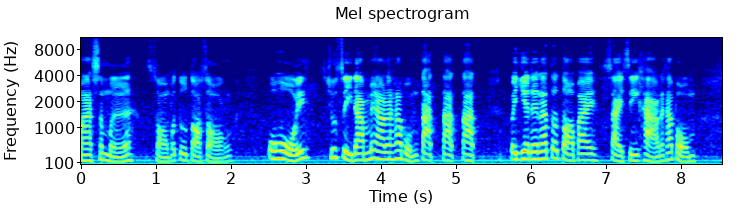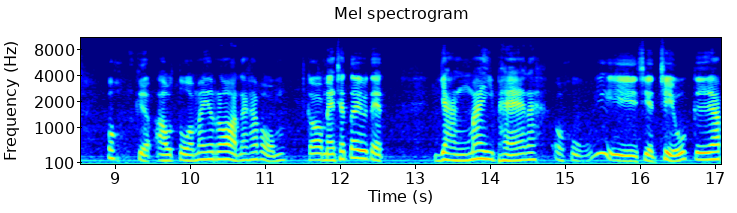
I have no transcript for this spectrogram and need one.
มาเสมอ 2 ประตูต่อ 2 โอ้โหชุดสีดำไม่เอานะครับ ผมตัดตัดตัดไปเยือนในนัดต่อๆไปใส่สีขาวนะครับ ผมโอ้เกือบเอาตัวไม่รอดนะครับ ผมก็แมนเชสเตอร์ยูไนเต็ดยังไม่แพ้นะ โอ้โหเฉียดฉิวเกือบ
